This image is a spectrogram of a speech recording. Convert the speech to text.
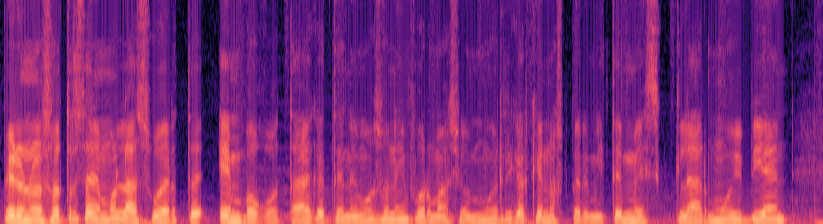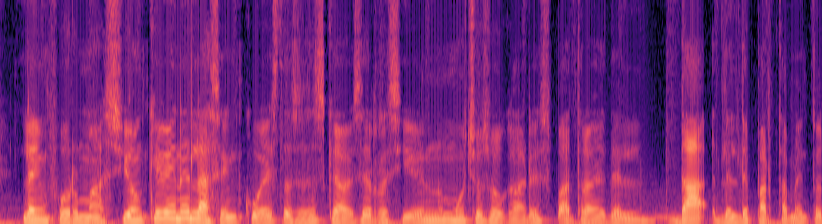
Pero nosotros tenemos la suerte en Bogotá de que tenemos una información muy rica que nos permite mezclar muy bien la información que viene en las encuestas, esas que a veces reciben muchos hogares a través del, del Departamento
